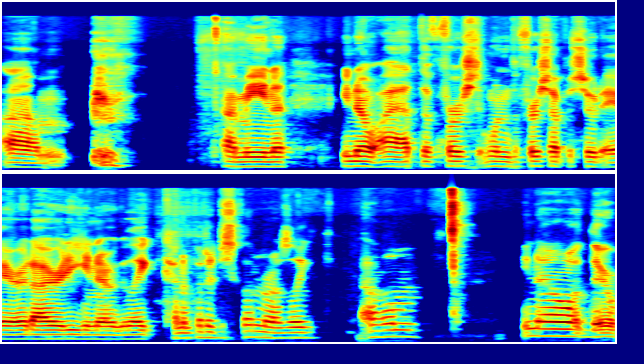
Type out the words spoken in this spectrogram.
Um, I mean, you know, I, at the first, when the first episode aired, I already, you know, like kind of put a disclaimer. I was like, um, you know, there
